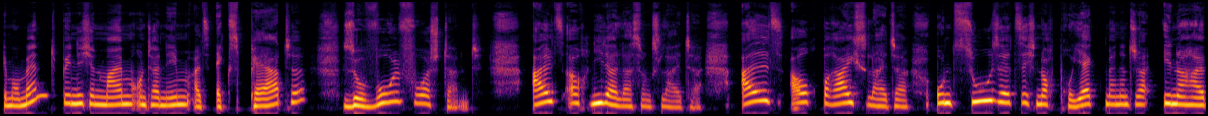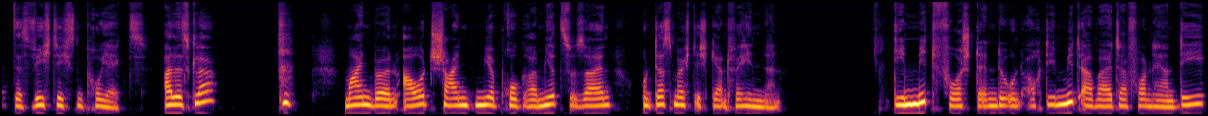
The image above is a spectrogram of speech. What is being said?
Im Moment bin ich in meinem Unternehmen als Experte, sowohl Vorstand als auch Niederlassungsleiter, als auch Bereichsleiter und zusätzlich noch Projektmanager innerhalb des wichtigsten Projekts. Alles klar? Mein Burnout scheint mir programmiert zu sein und das möchte ich gern verhindern. Die Mitvorstände und auch die Mitarbeiter von Herrn D.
